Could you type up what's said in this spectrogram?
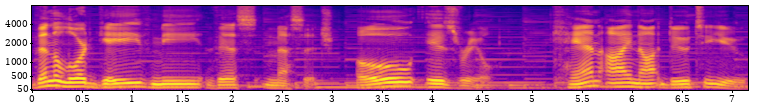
Then the Lord gave me this message O Israel, can I not do to you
